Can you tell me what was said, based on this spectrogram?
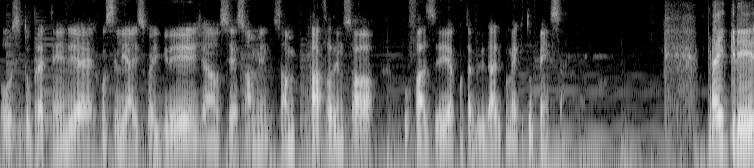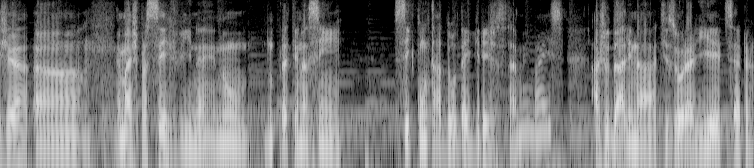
ou se tu pretende é, conciliar isso com a igreja, ou se é só, só tá fazendo só por fazer a contabilidade, como é que tu pensa? Para a igreja, uh, é mais para servir, né? Não, não pretendo, assim, ser contador da igreja, sabe? Mas ajudar ali na tesouraria, etc.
